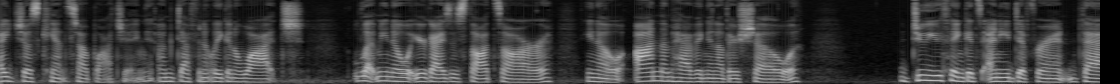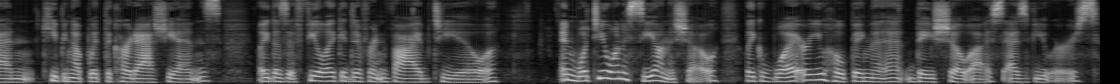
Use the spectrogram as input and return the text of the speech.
I just can't stop watching. I'm definitely going to watch. Let me know what your guys' thoughts are, you know, on them having another show. Do you think it's any different than keeping up with the Kardashians? Like, does it feel like a different vibe to you? And what do you want to see on the show? Like, what are you hoping that they show us as viewers?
